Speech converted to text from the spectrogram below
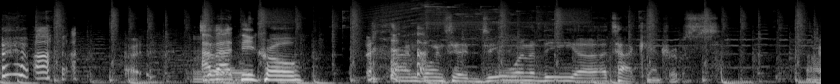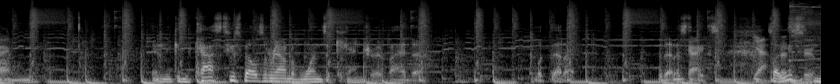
I've at thee, Crow. I'm going to do one of the uh, attack cantrips. Um, and you can cast two spells in a round of one's a cantrip. I had to look that up. But that is Okay. case. Yeah, So I that's use, true.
